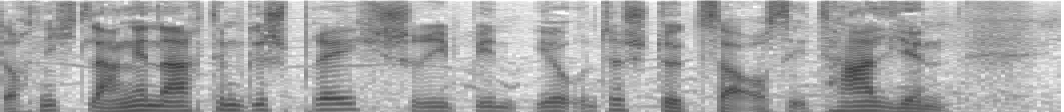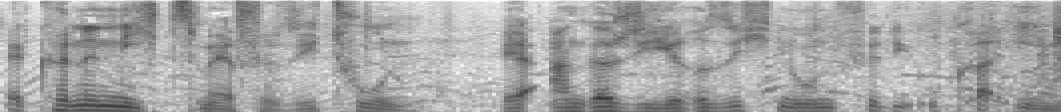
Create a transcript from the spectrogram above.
Doch nicht lange nach dem Gespräch schrieb ihn ihr Unterstützer aus Italien, er könne nichts mehr für sie tun. Er engagiere sich nun für die Ukraine.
